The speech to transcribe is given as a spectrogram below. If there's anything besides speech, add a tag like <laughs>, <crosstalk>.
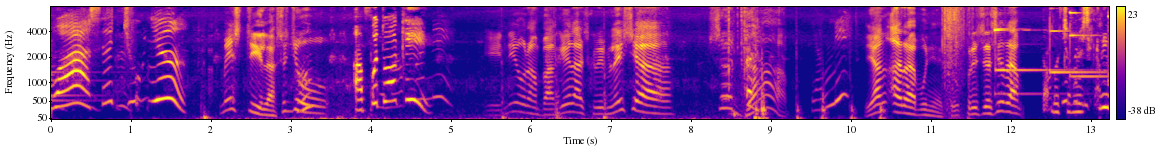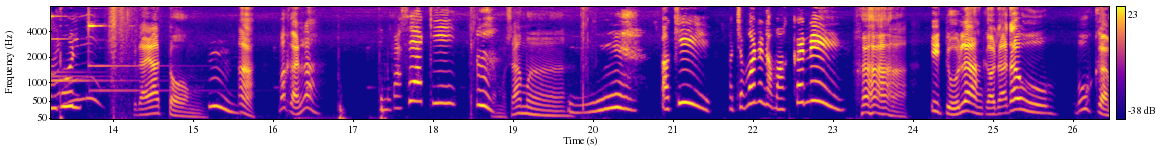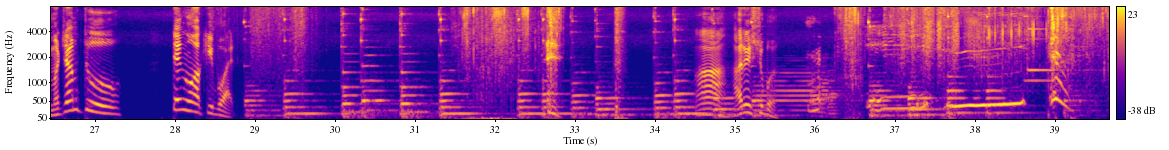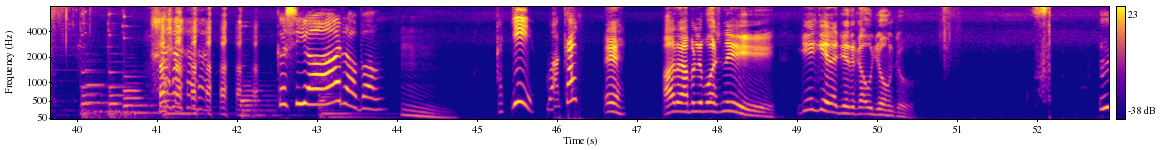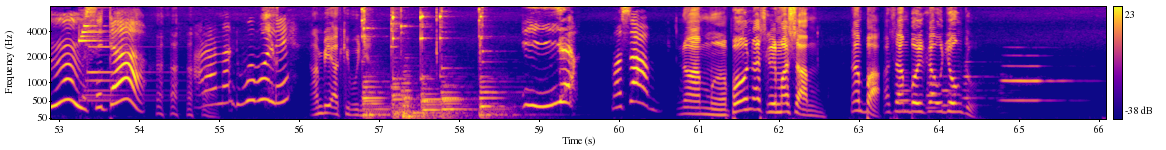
Wah, sejuknya. mestilah sejuk. Apa tu, Aki? Ini orang panggil aiskrim Malaysia. Sedap. Yang ni? Yang Ara punya tu perisa siram. Tak macam aiskrim pun. Kedai Atong. Hmm. Ah, makanlah. Terima kasih, Aki. Sama-sama. Eh, Aki, macam mana nak makan ni? Ha, itulah kau tak tahu. Bukan macam tu. Tengok Aki buat. Ha, Haris cuba. <laughs> Kesian, abang. Hmm. Aki, buatkan. Eh, Ara boleh buat sendiri. Gigit aja dekat ujung tu. Hmm, sedap. <laughs> Ara nak dua boleh? Ambil Aki punya. Iya. Masam. Nama pun aiskrim masam. Nampak? Asam boy kat ujung tu.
